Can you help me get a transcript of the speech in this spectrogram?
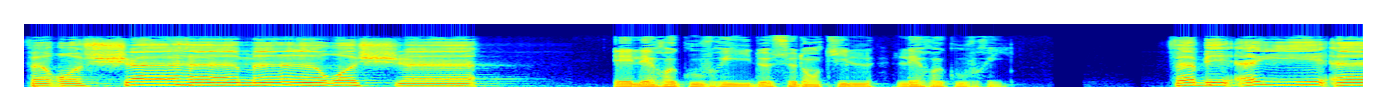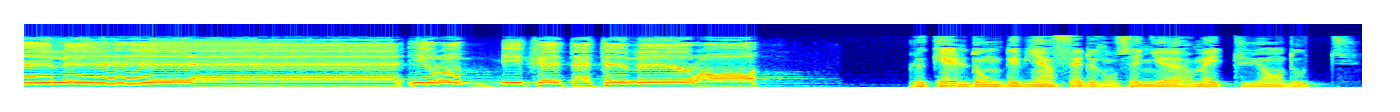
فغشاها ما غشا et les recouvrit de ce dont il les recouvrit. فبأي آلاء ربك تتمارى Lequel donc des bienfaits de ton Seigneur mets-tu en doute?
